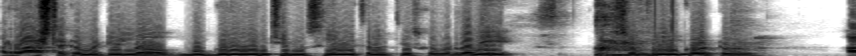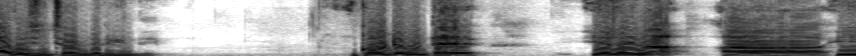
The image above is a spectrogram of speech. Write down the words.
రాష్ట్ర కమిటీల్లో ముగ్గురు నుంచి ముస్లిం ఇతరులు తీసుకోకూడదని సుప్రీంకోర్టు ఆదేశించడం జరిగింది. ఇంకొకటి ఏమంటే ఏదైనా ఈ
